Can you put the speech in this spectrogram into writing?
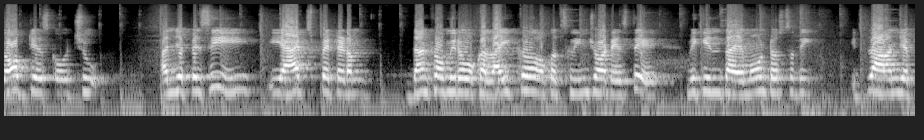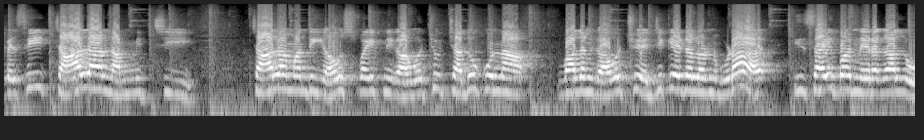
జాబ్ చేసుకోవచ్చు అని చెప్పేసి ఈ యాడ్స్ పెట్టడం దాంట్లో మీరు ఒక లైక్ ఒక స్క్రీన్ షాట్ వేస్తే మీకు ఇంత అమౌంట్ వస్తుంది. ఇట్లా అని చెప్పేసి చాలా నమ్మించి చాలా మంది హౌస్ వైఫ్ని కావచ్చు చదువుకున్న వాళ్ళని కావచ్చు ఎడ్యుకేటర్లను కూడా ఈ సైబర్ నేరగాళ్ళు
